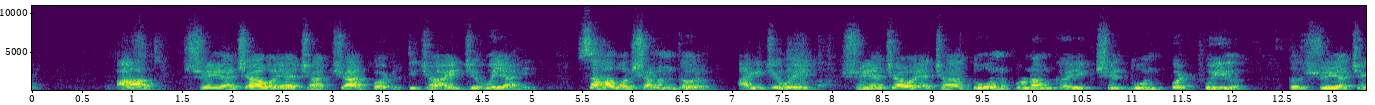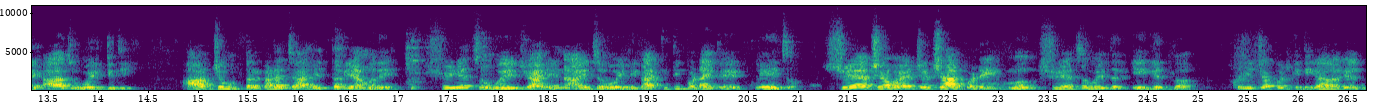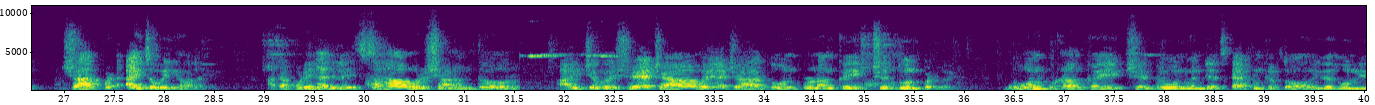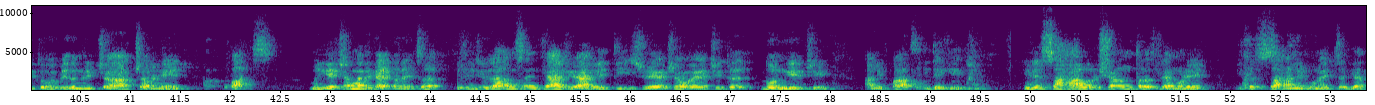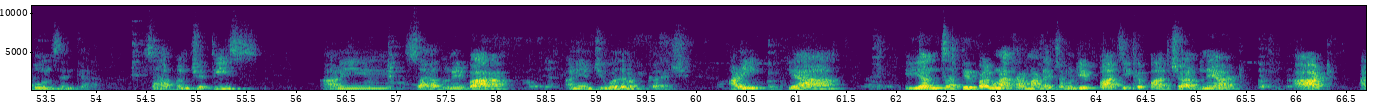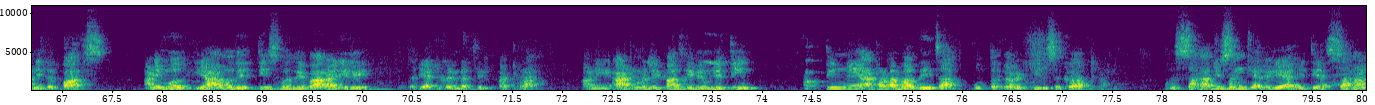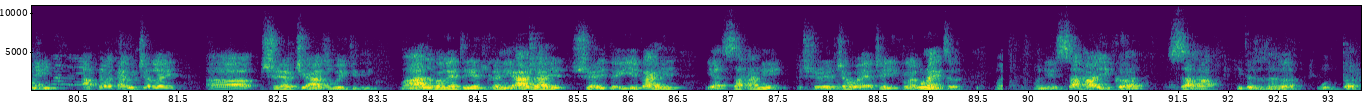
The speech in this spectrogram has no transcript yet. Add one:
आज श्रेयाच्या वयाच्या चार पट तिच्या आईचे वय आहे. सहा वर्षानंतर आईचे वय श्रेयाच्या वयाच्या दोन पूर्णांक एकशे दोन पट होईल. तर श्रेयाचे आज वय किती? आज जे उत्तर काढायचं आहे तर यामध्ये श्रेयाचं वय जे आहे आणि आईचं वय हे काय किती पट आहे ते लिहायचं. श्रेयाच्या वयाच्या चार पट आहे. मग श्रेयाचं वय जर एक घेतलं तर याच्या पट किती घ्यावं लागेल? चार पट आईचं वय घ्यावं लागेल. आता पुढे काय दिले सहा वर्षानंतर. आईचे वय श्रेयाच्या वयाच्या दोन पूर्णांक एकशे दोन पट होईल दोन पूर्णांक एकशे दोन म्हणजेच काय आपण करतो? इथं दोन लिहितो इथं चार चार पाच. मग याच्यामध्ये काय करायचं? इथे जी लहान संख्या जी आहे ती श्रेयाच्या वयाची तर दोन घ्यायची आणि पाच इथे घ्यायची. इथे सहा वर्षानंतर असल्यामुळे इथं सहाने गुणायचं या दोन संख्याला सहा पंचे तीस आणि सहा दुने बारा आणि यांची वजाबाकी करायची. आणि ह्या यांचा तिरपा गुणाकार मांडायचा म्हणजे पाच एक पाच चार दुने आठ. आठ आणि इथं पाच. आणि मग यामध्ये तीस मधले बारा गेले तर या ठिकाणी राहतील अठरा. आणि आठ मधले पाच गेले म्हणजे तीन. तीनने अठराला भाग द्यायचा उत्तर काय तीन सक अठरा. मग सहा जी संख्या आलेली आहे त्या सहाने आपल्याला काय विचारलंय? अं, श्रेयाची आज वय किती? मग आज बघायचं या ठिकाणी आज आहे श्रेया इथं एक आहे. या सहाने श्रेयाच्या वयाच्या एकला गुणायचं. म्हणजे सहा एक सहा हे त्याचं झालं उत्तर.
